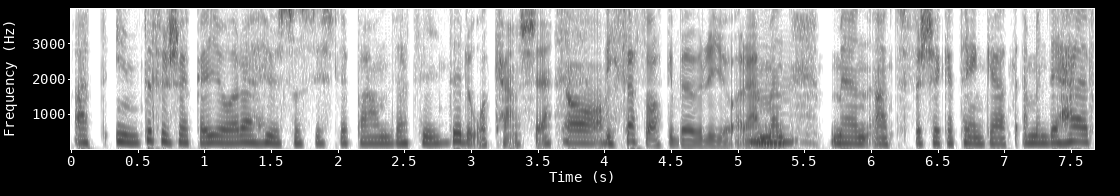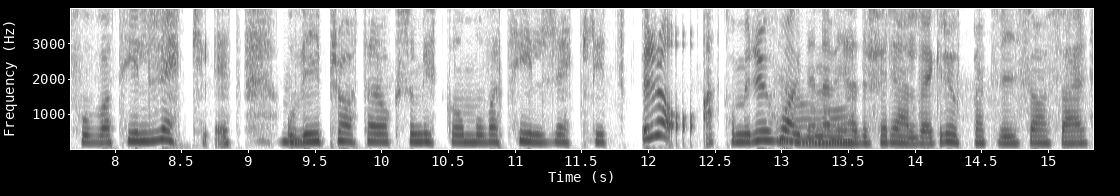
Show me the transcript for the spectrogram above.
Att inte försöka göra hushållssysslor på andra tider då kanske. Ja. Vissa saker behöver du göra Mm. Men, men att försöka tänka att men det här får vara tillräckligt. Mm. Och vi pratar också mycket om att vara tillräckligt bra. Kommer du ihåg ja. det när vi hade föräldragrupp? Att vi sa så här,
